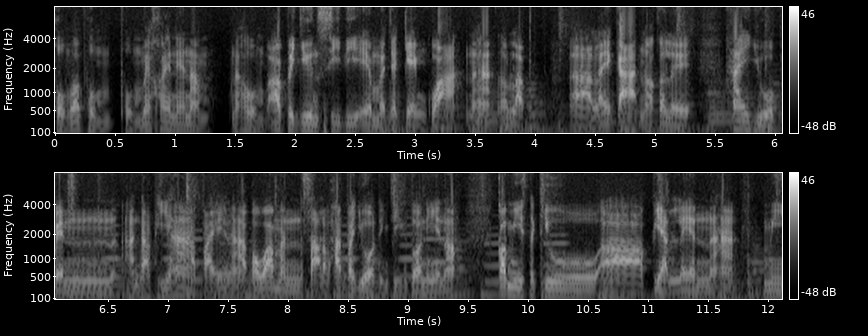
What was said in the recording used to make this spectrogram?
ผมว่าผมผมไม่ค่อยแนะนำนะครับผมเอาไปยืน CDM มันจะเก่งกว่านะฮะสำหรับอ่าไรการดเนาะก็เลยให้อยู่เป็นอันดับที่ 5 ไปนะฮะเพราะว่ามันสารพัดประโยชน์จริงๆตัวนี้เนาะก็มีสกิลเปลี่ยนเลนนะฮะมี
